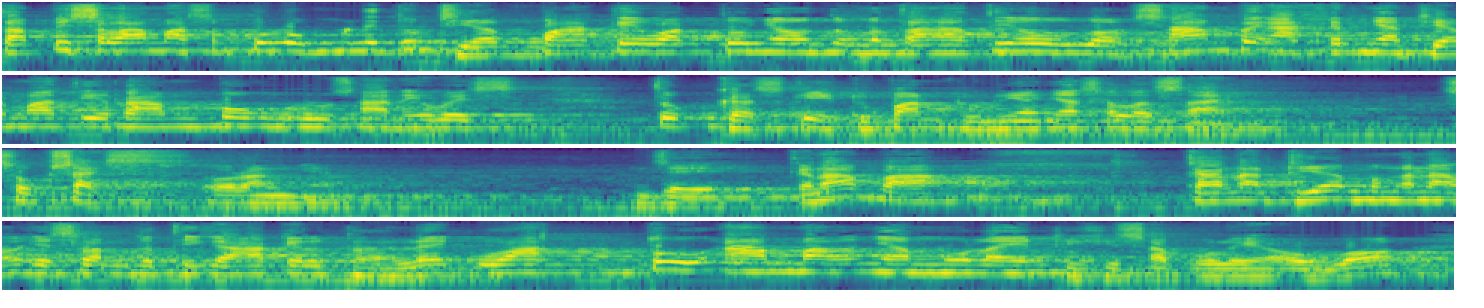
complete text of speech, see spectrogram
Tapi selama 10 menit itu dia pakai waktunya untuk mentaati Allah Sampai akhirnya dia mati rampung urusan wis Tugas kehidupan dunianya selesai Sukses orangnya J. Kenapa? Karena dia mengenal Islam ketika akil balik Waktu amalnya mulai dihisap oleh Allah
